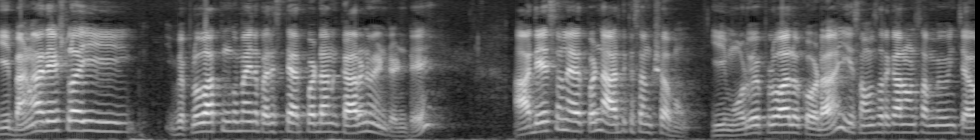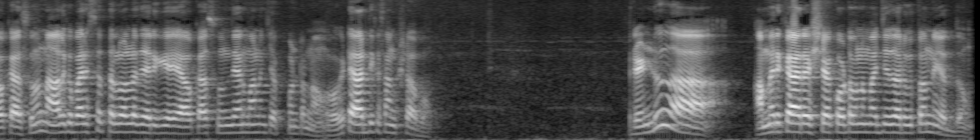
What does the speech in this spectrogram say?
ఈ బంగ్లాదేశ్లో ఈ విప్లవాత్మకమైన పరిస్థితి ఏర్పడడానికి కారణం ఏంటంటే ఆ దేశంలో ఏర్పడిన ఆర్థిక సంక్షోభం. ఈ మూడు విప్లవాలు కూడా ఈ సంవత్సర కాలంలో సంభవించే అవకాశం నాలుగు పరిస్థితుల వల్ల జరిగే అవకాశం ఉంది అని మనం చెప్పుకుంటున్నాం. ఒకటి ఆర్థిక సంక్షోభం. రెండు అమెరికా రష్యా కూటమిల మధ్య జరుగుతున్న యుద్ధం.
